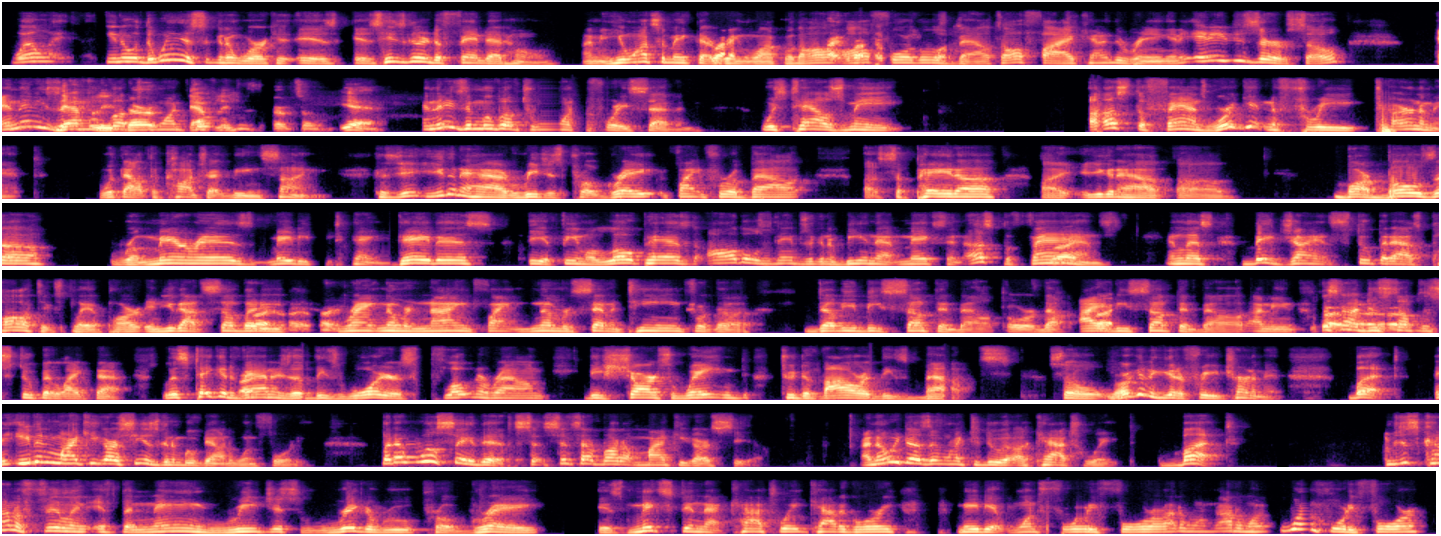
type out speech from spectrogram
Well, you know the way this is going to work is is he's going to defend at home. I mean, he wants to make that right. ring walk with all, right, all right. four of those bouts, all five counting the ring, and, and he deserves so. And then he's going to move up to one. Definitely deserves so. Yeah. And then he's to move up to 147, which tells me us, the fans, we're getting a free tournament without the contract being signed because you, are going to have Regis Prograis fighting for a bout, uh, Zepeda. Uh, you're going to have uh, Barboza, Ramirez, maybe Tank Davis, Teofimo Lopez. All those names are going to be in that mix. And us, the fans, right. unless big, giant, stupid ass politics play a part, and you got somebody right, right, ranked number nine fighting number 17 for the WB something belt or the. IB something belt. I mean, let's not do something stupid like that. Let's take advantage of these warriors floating around, these sharks waiting to devour these belts. So we're going to get a free tournament. But even Mikey Garcia is going to move down to 140. But I will say this since I brought up Mikey Garcia, I know he doesn't like to do a catch weight, but I'm just kind of feeling if the name Regis Rougarou Prograis is mixed in that catch weight category, maybe at 144. I don't want, I don't want 144.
